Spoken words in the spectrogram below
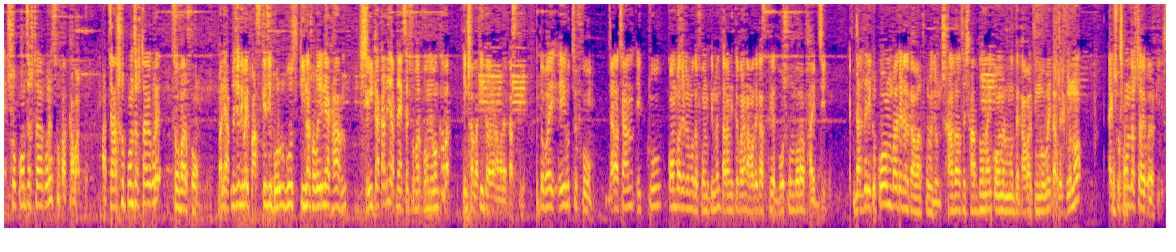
একশো পঞ্চাশ টাকা করে সোফার খাবার আর চারশো পঞ্চাশ টাকা করে সোফার ফোম। মানে আপনি যদি ভাই পাঁচ কেজি গরুর গোস কিনা সবাই নিয়ে খান সেই টাকা দিয়ে আপনি একটা সোফার ফোম এবং খাবার ইনশাল্লাহ কিনতে পারেন আমাদের কাছ থেকে। তো ভাই এই হচ্ছে ফোম। যারা চান একটু কম বাজেটের মধ্যে ফোম কিনবেন তারা নিতে পারেন আমাদের কাছ থেকে বসুন্ধরা ফাইভ জি যাদের একটু কম বাজেটের খাবার প্রয়োজন সাদা আছে সাধ্য নাই কমের মধ্যে খাবার কিনবো ভাই তাদের জন্য একশো পঞ্চাশ টাকা করে পিস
